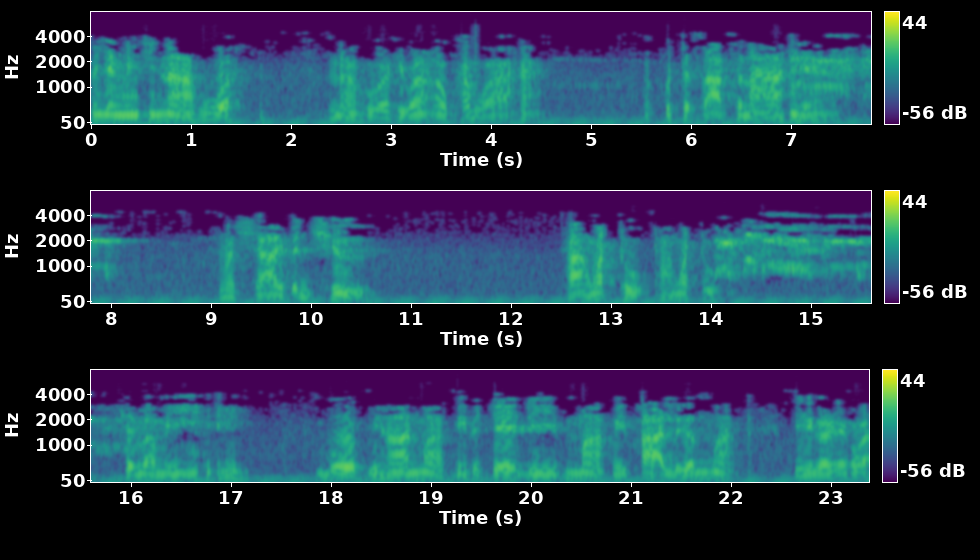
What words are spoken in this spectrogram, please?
มันยังมีที่หน้าหัว หน้าหัวที่ว่าเอาคำว่าพุทธศาสนาเนี่ยมาใช้เป็นชื่อ ทางวัตถุทางวัตถุ เช่นว่ามี โบสถ์วิหารมาก มีพระเจดีย์มาก มีผ้าเหลืองมากนี่ก็เรียกว่า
